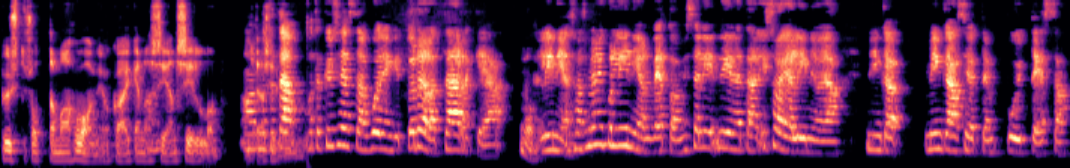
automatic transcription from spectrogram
pystyisi ottamaan huomioon kaiken mm. asian silloin. On, mutta, tämä, mutta kyseessä on kuitenkin todella tärkeä no. linja. Se on semmoinen niin linjanveto, missä linjataan isoja linjoja, minkä, minkä asioiden puitteissa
